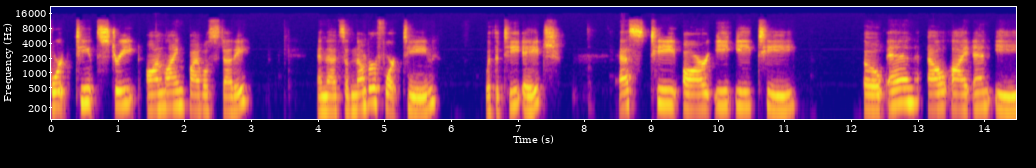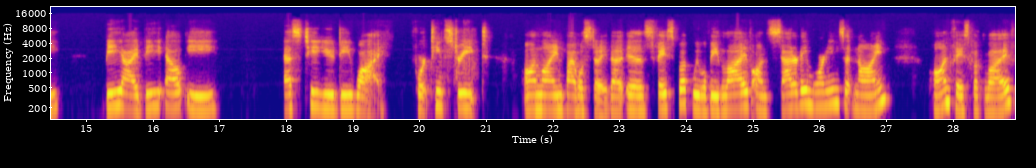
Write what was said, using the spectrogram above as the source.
14th Street Online Bible Study. And that's a number 14 with the TH, S T R E E T O N L I N E B I B L E S T U D Y, 14th Street online Bible study. That is Facebook. We will be live on Saturday mornings at 9 on Facebook Live.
